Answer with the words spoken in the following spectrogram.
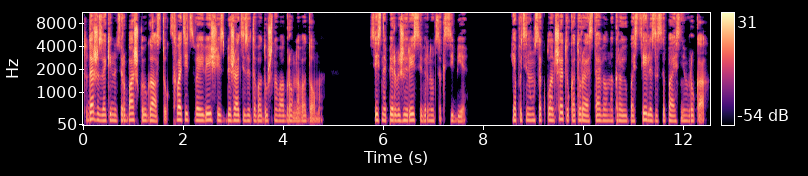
туда же закинуть рубашку и галстук, схватить свои вещи и сбежать из этого душного огромного дома. Сесть на первый же рейс и вернуться к себе. Я потянулся к планшету, который оставил на краю постели, засыпая с ним в руках.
